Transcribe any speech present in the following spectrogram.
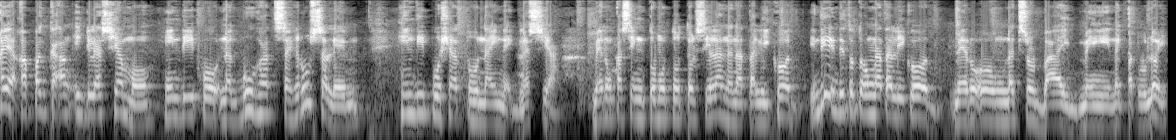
Kaya kapag ka ang iglesia mo hindi po nagbuhat sa Jerusalem, hindi po siya tunay na iglesia. Meron kasing tumututol sila na natalikod. Hindi, hindi totoong natalikod. Merong nag-survive, may nagpatuloy.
